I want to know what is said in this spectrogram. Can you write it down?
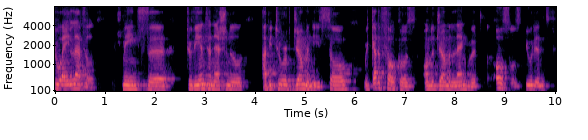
to A level which means uh, to the international Abitur of Germany. So we got to focus on the German language, but also students,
